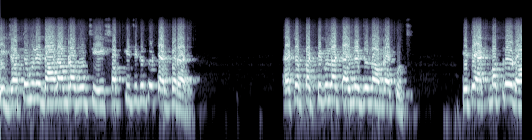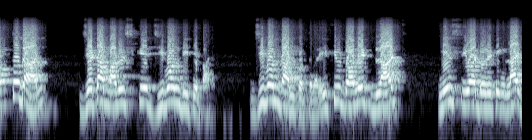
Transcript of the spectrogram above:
এই যতগুলি দান আমরা বলছি, এই সবকিছু কিন্তু টেম্পোরারি একটা পার্টিকুলার টাইমের জন্য আমরা করছি। কিন্তু একমাত্র রক্তদান যেটা মানুষকে জীবন দিতে পারে, জীবন দান করতে পারে। If you donate blood means you are donating life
